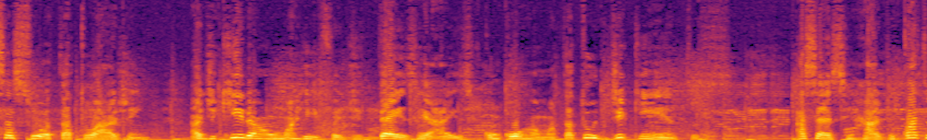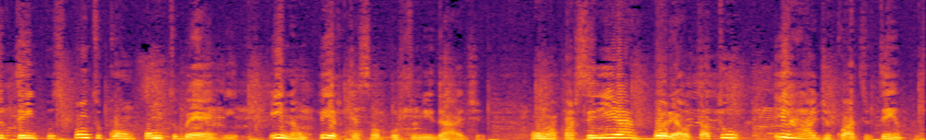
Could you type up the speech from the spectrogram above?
Faça sua tatuagem. Adquira uma rifa de 10 reais e concorra a uma tatu de 500. Acesse radioquatrotempos.com.br e não perca essa oportunidade. Uma parceria Borel Tatu e Rádio Quatro Tempos.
